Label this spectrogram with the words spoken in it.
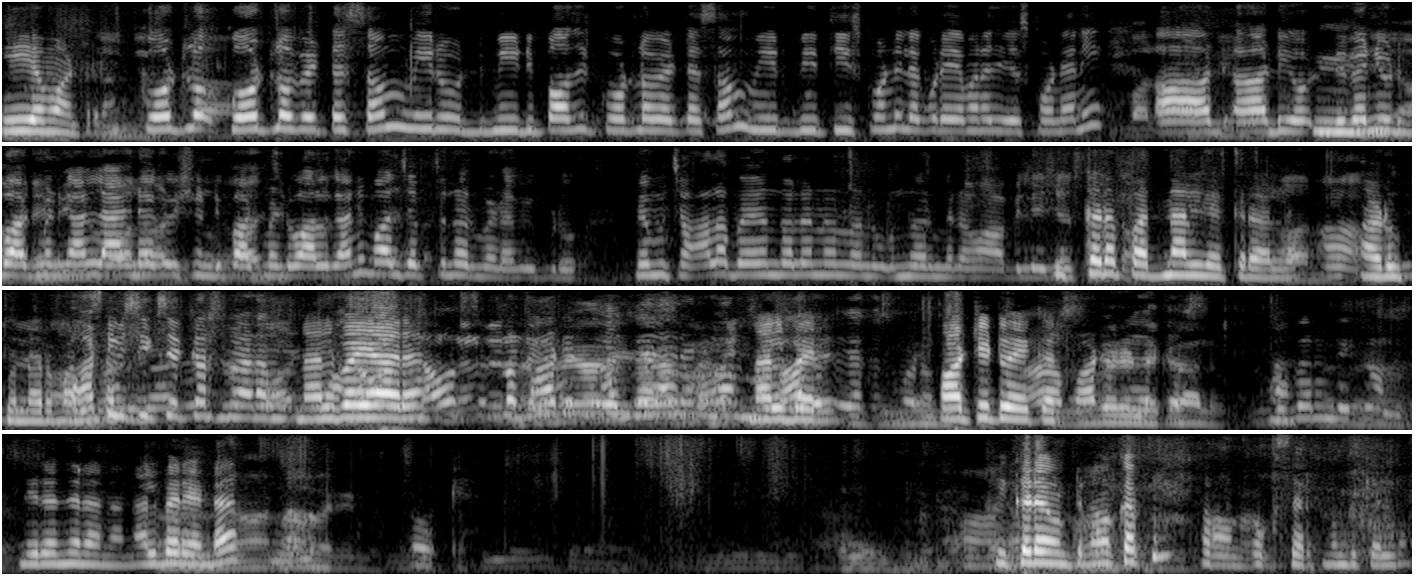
ఇవ్వమంటారా కోర్టులో కోర్టులో పెట్టేస్తాం మీరు మీ డిపాజిట్ కోర్టులో పెట్టేస్తాం మీరు మీరు తీసుకోండి లేకపోతే ఏమైనా చేసుకోండి అని రెవెన్యూ డిపార్ట్మెంట్ కానీ ల్యాండ్ అక్విజిషన్ డిపార్ట్మెంట్ వాళ్ళు కానీ వాళ్ళు చెప్తున్నారు మేడం ఇప్పుడు. మేము చాలా భయాందోళన ఉన్న- ఉన్నారు మేడం ఆ విలేజ్ ఇక్కడ పద్నాలుగు ఎకరాలు అడుగుతున్నారు ఫార్టీ సిక్స్ ఎకర్స్ మేడం. నలభై ఆరు? నలభై ఫార్టీ టూ ఎకర్స్ నిరంజన నలభై రెండా. ఓకే. ఇక్కడే ఉంటున్నావు. కపిల్ ఒకసారి ముందుకెళ్దాం.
